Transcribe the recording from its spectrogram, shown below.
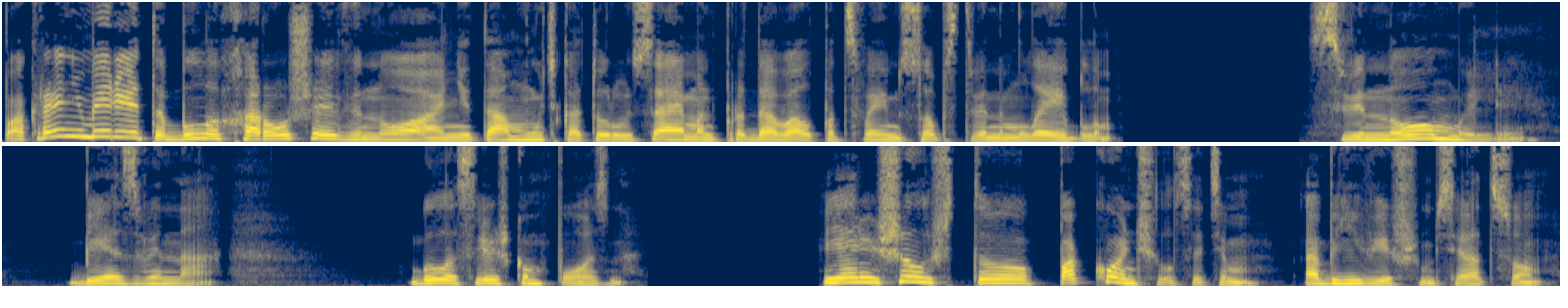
По крайней мере, это было хорошее вино, а не та муть, которую Саймон продавал под своим собственным лейблом. С вином или без вина было слишком поздно. Я решил, что покончил с этим объявившимся отцом.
